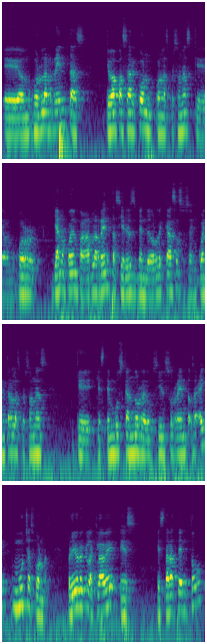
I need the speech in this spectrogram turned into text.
Eh, a lo mejor las rentas, ¿qué va a pasar con, con las personas que a lo mejor ya no pueden pagar la renta? Si eres vendedor de casas, o sea, encuentra a las personas que, que estén buscando reducir su renta. O sea, hay muchas formas. Pero yo creo que la clave es estar atento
